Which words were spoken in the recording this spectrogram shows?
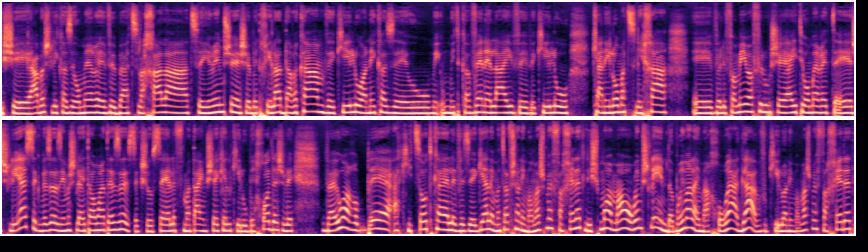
שאבא שלי כזה אומר, אה, ובהצלחה לצעירים ש, שבתחילת דרכם, וכאילו אני כזה, הוא, הוא מתכוון אליי, ו, וכאילו, כי אני לא מצליחה, אה, ולפעמים אפילו שהייתי אומרת, יש לי עסק וזה, אז אמא שלי הייתה אומרת, איזה עסק? שעושה 1,200 שקל כאילו בחודש, ו, והיו הרבה... עקיצות כאלה, וזה הגיע למצב שאני ממש מפחדת לשמוע מה ההורים שלי מדברים עליי מאחורי הגב. כאילו, אני ממש מפחדת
